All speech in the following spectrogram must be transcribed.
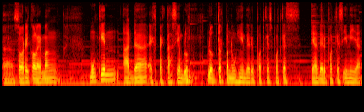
uh, sorry kalau emang mungkin ada ekspektasi yang belum belum terpenuhi dari podcast podcast ya dari podcast ini ya.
